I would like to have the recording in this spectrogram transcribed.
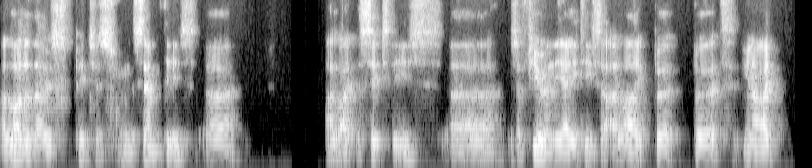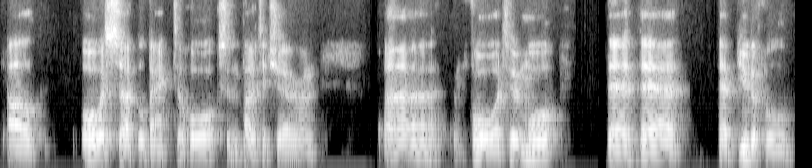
a lot of those pictures from the 70s uh, i like the 60s uh, there's a few in the 80s that i like but but you know I, i'll always circle back to hawks and Boetticher and uh, Ford to more they're they're they're beautiful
